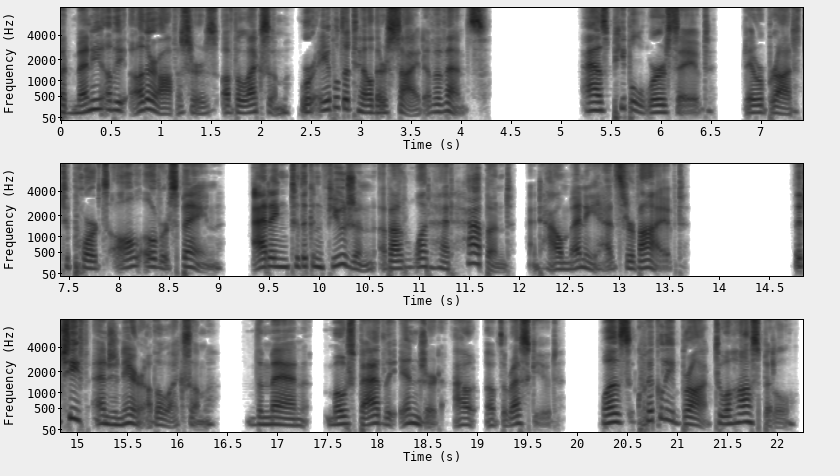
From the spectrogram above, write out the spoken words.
But many of the other officers of the Lexham were able to tell their side of events. As people were saved, they were brought to ports all over Spain, adding to the confusion about what had happened and how many had survived. The chief engineer of the Lexham, the man most badly injured out of the rescued, was quickly brought to a hospital,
